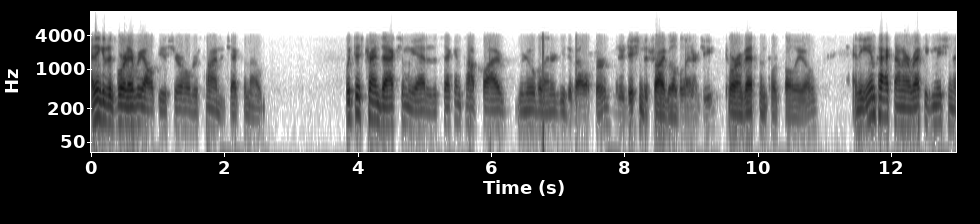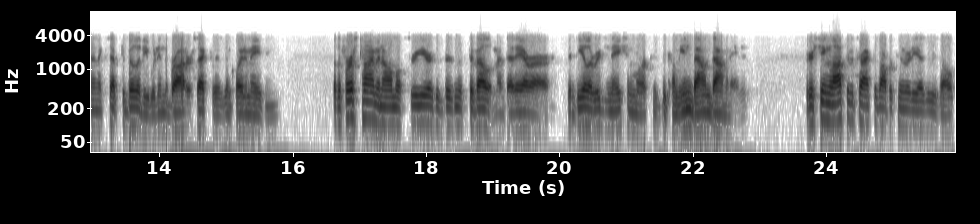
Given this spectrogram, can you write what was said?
I think it is worth every Altius shareholder's time to check them out. With this transaction, we added a second top five renewable energy developer, in addition to Tri Global Energy, to our investment portfolio, and the impact on our recognition and acceptability within the broader sector has been quite amazing. For the first time in almost three years of business development at ARR, the deal origination work has become inbound dominated. We are seeing lots of attractive opportunity as a result,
